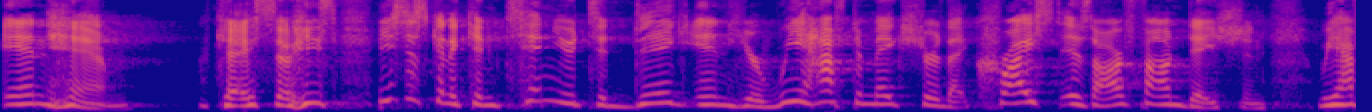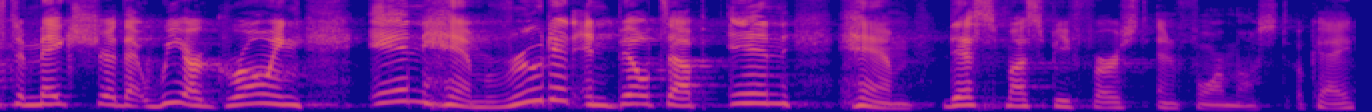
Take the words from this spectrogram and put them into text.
in Him Okay, so he's, he's just going to continue to dig in here. We have to make sure that Christ is our foundation. We have to make sure that we are growing in him, rooted and built up in him. This must be first and foremost, okay?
